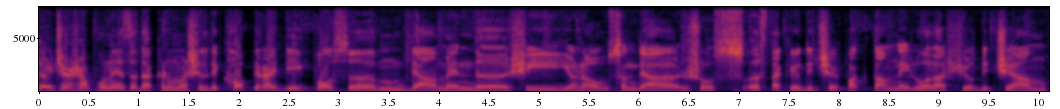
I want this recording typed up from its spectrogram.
legea japoneză, dacă nu mă șel de copyright, ei pot să dea amendă și, you know, să-mi dea jos. Ăsta că eu de ce fac thumbnail-ul ăla și eu de ce am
